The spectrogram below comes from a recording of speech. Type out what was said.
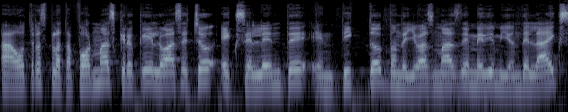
a otras plataformas, creo que lo has hecho excelente en TikTok, donde llevas más de medio millón de likes.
